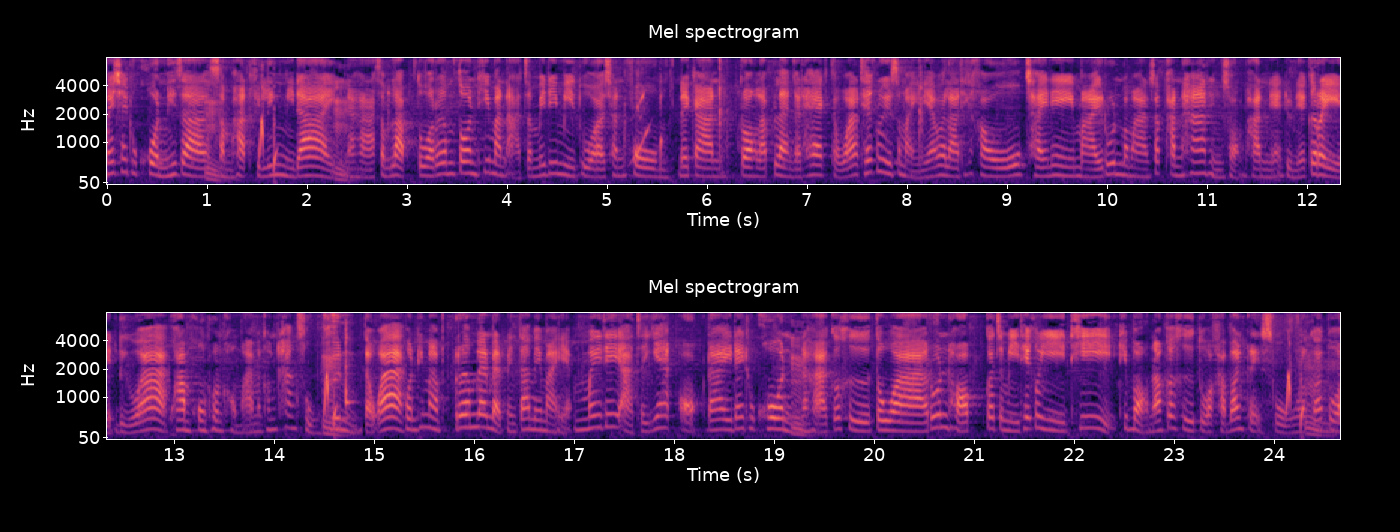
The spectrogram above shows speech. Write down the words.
ไม่ใช่ทุกคนที่จะอืมสัมผัสฟีลลิ่งนี้ได้อืมนะคะสำหรับตัวเริ่มต้นที่มันอาจจะไม่ได้มีตัวชั้นโฟม ในการรองรับแรงกระแทก แต่ว่าเทคโนโลยีสมัยเนี้ยเวลาที่เขาใช้ในไม้รุ่นประมาณสักพันห้าถึงสองพันเนี้ยเดี๋ยวนี้เกรด หรือว่าความคงทนของไม้มันค่อนข้างสูงขึ้น แต่ว่าคนที่มาเริ่มเล่นแบดมินตันใหม่ๆอะไม่ได้อาจจะแยกออกได้ได้ทุกคนอืมนะคะ ก็คือตัวรุ่นท็อปก็จะมีเทคโนโลยีที่ที่บอกเนาะก็คือตัวคาร์บอนเกรดสูง แล้วก็อืมตัว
